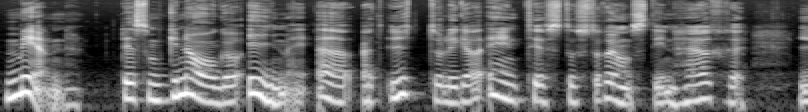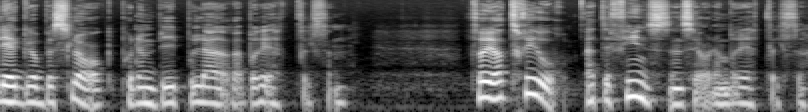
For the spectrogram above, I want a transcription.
Men det som gnager i mig är att ytterligare en testosteronstinn herre lägger beslag på den bipolära berättelsen. För jag tror att det finns en sådan berättelse.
